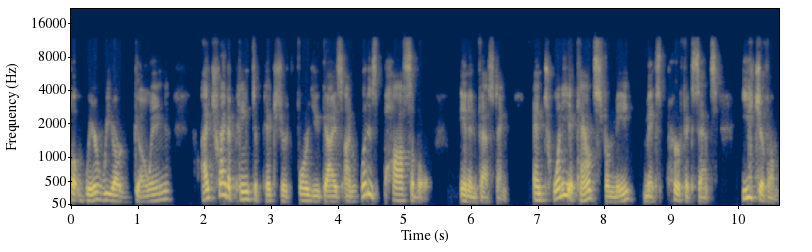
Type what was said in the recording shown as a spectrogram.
but where we are going, I try to paint a picture for you guys on what is possible in investing. And 20 accounts for me makes perfect sense. Each of them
